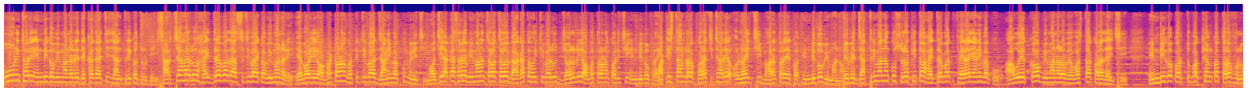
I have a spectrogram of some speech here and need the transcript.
ପୁଣି ଥରେ ଇଣ୍ଡିଗୋ ବିମାନରେ ଦେଖାଯାଇଛି ଯାନ୍ତ୍ରିକ ତ୍ରୁଟି ସାର୍ଜାହାରୁ ହାଇଦ୍ରାବାଦ ଆସୁଥିବା ଏକ ବିମାନରେ ଏଭଳି ଅଘଟଣ ଘଟିଥିବା ଜାଣିବାକୁ ମିଳିଛି ମଝି ଆକାଶରେ ବିମାନ ଚଳାଚଳ ବ୍ୟାଘାତ ହୋଇଥିବାରୁ ଜରୁରୀ ଅବତରଣ କରିଛି ଇଣ୍ଡିଗୋ ଫ୍ଲାଇଟ୍ ପାକିସ୍ତାନର କରାଚିଠାରେ ଓହ୍ଲାଇଛି ଭାରତର ଏକ ଇଣ୍ଡିଗୋ ବିମାନ ତେବେ ଯାତ୍ରୀ ଯାତ୍ରୀମାନଙ୍କୁ ସୁରକ୍ଷିତ ହାଇଦ୍ରାବାଦ ଫେରାଇ ଆଣିବାକୁ ଆଉ ଏକ ବିମାନର ବ୍ୟବସ୍ଥା କରାଯାଇଛି ଇଣ୍ଡିଗୋ କର୍ତ୍ତୃପକ୍ଷଙ୍କ ତରଫରୁ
